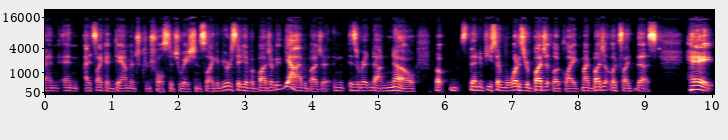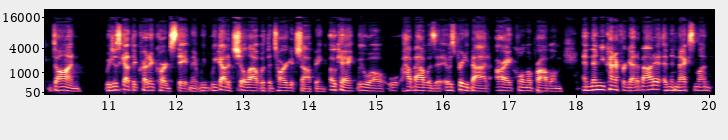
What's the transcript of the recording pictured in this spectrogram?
and and it's like a damage control situation. So like if you were to say do you have a budget, yeah, I have a budget. And is it written down? No. But then if you said, well, what does your budget look like? My budget looks like this. Hey, Don, we just got the credit card statement. We we got to chill out with the Target shopping. Okay, we will. How bad was it? It was pretty bad. All right, cool, no problem. And then you kind of forget about it. And the next month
